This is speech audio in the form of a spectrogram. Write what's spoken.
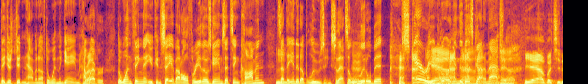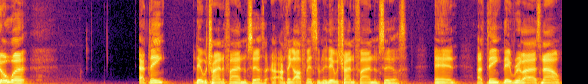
They just didn't have enough to win the game. However, the one thing that you can say about all three of those games that's in common is Mm. that they ended up losing. So that's a little bit scary Yeah. going into this kind of matchup. Yeah, but you know what? I think they were trying to find themselves. I I think offensively, they were trying to find themselves, and I think they realize now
